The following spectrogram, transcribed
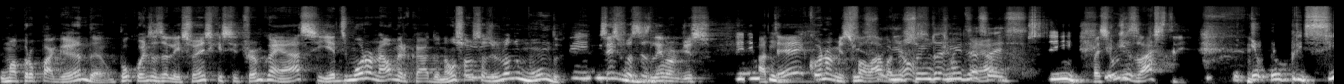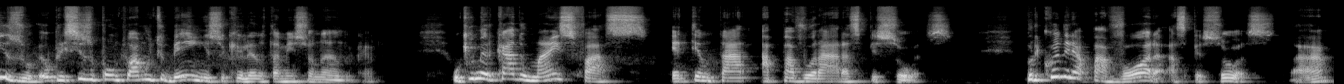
uma propaganda, um pouco antes das eleições, que se Trump ganhasse, ia desmoronar o mercado, não só nos Estados Unidos, mas no mundo. Sim. Não sei se vocês lembram disso. Sim. Até Economist falava. Isso, isso em 2016. Sim. Vai ser um eu, desastre. Eu, eu, preciso, eu preciso pontuar muito bem isso que o Leandro está mencionando, cara. O que o mercado mais faz é tentar apavorar as pessoas. Porque quando ele apavora as pessoas, tá,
